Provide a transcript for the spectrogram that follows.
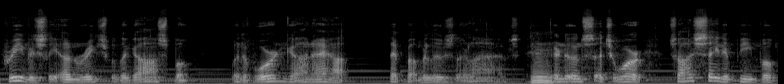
previously unreached with the gospel. But if word got out, they'd probably lose their lives. Hmm. They're doing such work. So I say to people,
